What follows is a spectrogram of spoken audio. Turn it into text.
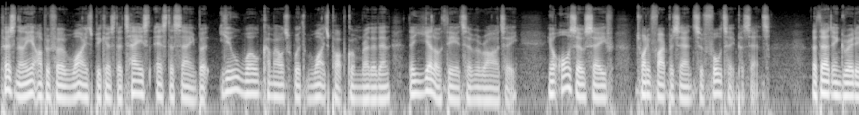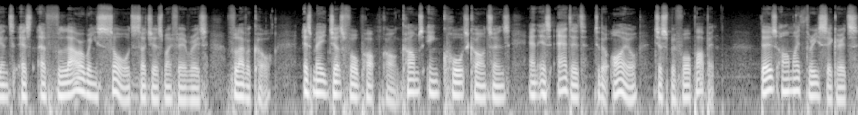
Personally, I prefer white because the taste is the same, but you will come out with white popcorn rather than the yellow theater variety. You'll also save 25% to 40%. The third ingredient is a flouring salt, such as my favorite, Flavacol. It's made just for popcorn, comes in quart cartons, and is added to the oil just before popping. Those are my three secrets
